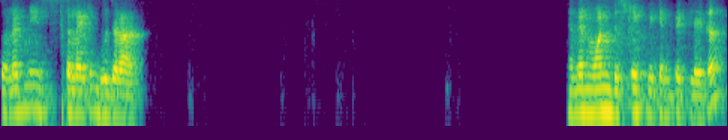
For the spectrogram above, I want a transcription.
So let me select Gujarat. And then one district we can pick later.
